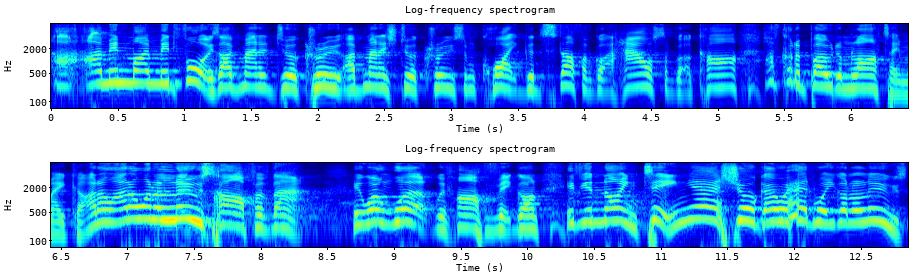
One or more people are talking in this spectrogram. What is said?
I'm in my mid 40s. I've managed to accrue. I've managed to accrue some quite good stuff. I've got a house. I've got a car. I've got a Bodum latte maker. I don't. I don't want to lose half of that. It won't work with half of it gone. If you're 19, yeah, sure, go ahead. What you got to lose?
